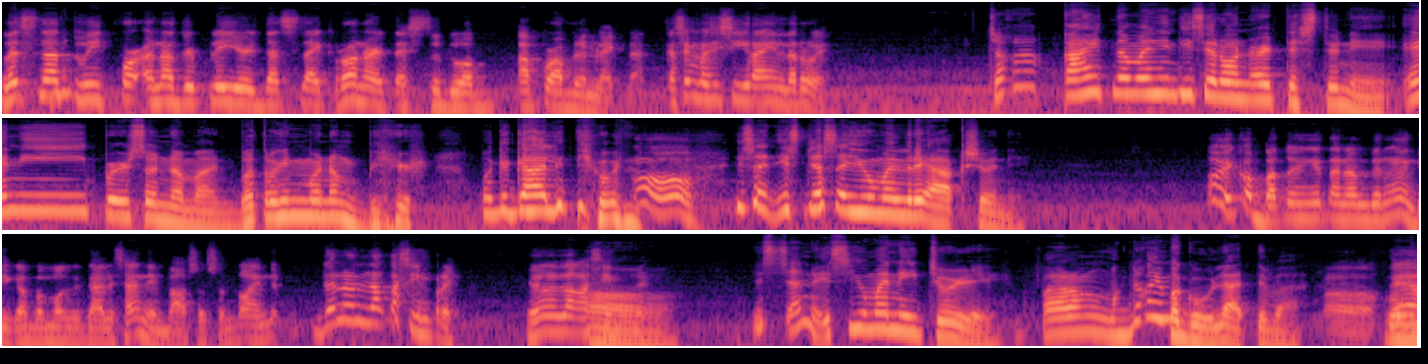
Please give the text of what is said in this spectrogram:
Let's not wait for another player that's like Ron Artes to do a, a problem like that. Kasi masisira yung laro eh. Tsaka, kahit naman hindi si Ron Artest yun eh, any person naman, batuhin mo ng beer, magagalit yun. Oo. It's, a- it's just a human reaction eh. Oh, ikaw, batuhin kita ng beer ngayon. Di ka ba magagalit sa akin? Baka susuntokin. Ganun lang kasimple. Ganun lang kasimple. Oo. It's, ano, it's human nature eh. Parang, wag na kayo magulat, di ba? Oo. Kung, Kaya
